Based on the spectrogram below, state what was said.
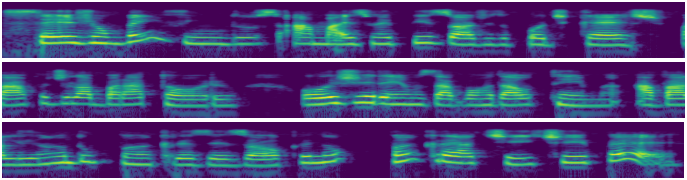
Sejam bem-vindos a mais um episódio do podcast Papo de Laboratório. Hoje iremos abordar o tema Avaliando o pâncreas exócrino, pancreatite e IPE.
